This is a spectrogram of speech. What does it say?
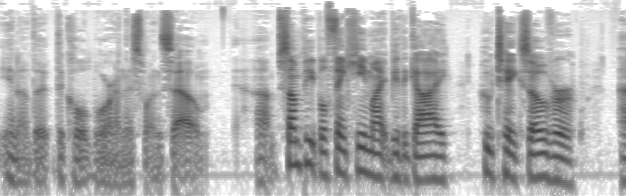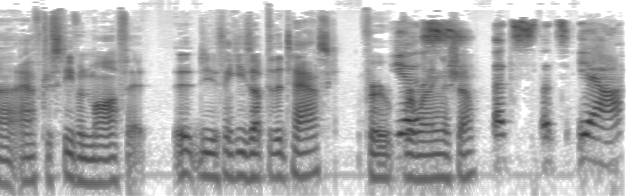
you know, the the Cold War on this one. So, um, some people think he might be the guy who takes over uh, after Steven Moffat. Uh, do you think he's up to the task for, yes, for running the show? That's that's yeah.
